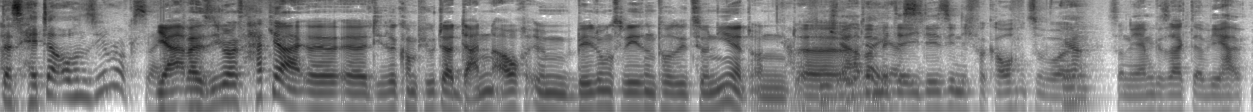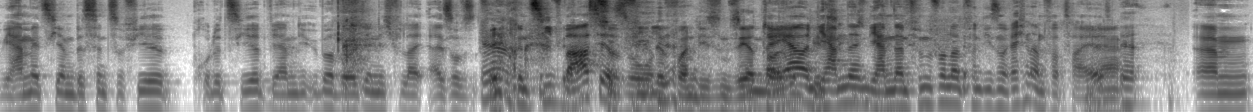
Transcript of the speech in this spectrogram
Das hätte auch ein Xerox sein Ja, aber Xerox hat ja äh, äh, diese Computer dann auch im Bildungswesen positioniert. Und, ja, äh, ja aber mit der Idee, sie nicht verkaufen zu wollen. Ja. Sondern die haben gesagt, wir, wir haben jetzt hier ein bisschen zu viel produziert, wir haben die Überbeute nicht vielleicht, also ja. im Prinzip war es ja so. viele von diesen sehr teuren Naja, und die haben, dann, die haben dann 500 von diesen Rechnern verteilt. Ja. Ähm,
